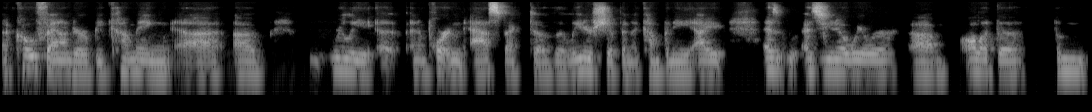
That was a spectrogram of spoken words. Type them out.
a co founder becoming uh, a really a, an important aspect of the leadership in a company. I, as as you know, we were um, all at the the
